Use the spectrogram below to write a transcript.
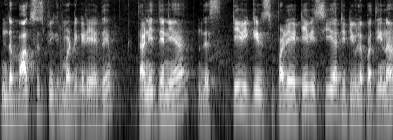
இந்த பாக்ஸ் ஸ்பீக்கர் மட்டும் கிடையாது. தனித்தனியாக இந்த டிவிக்கு பழைய டிவி சிஆர்டி டிவியில் பார்த்தீங்கன்னா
